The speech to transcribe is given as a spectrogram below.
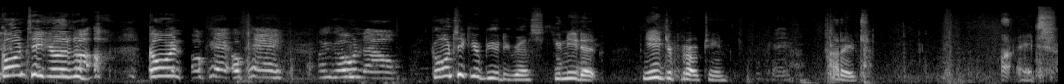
go and take your little. Go and Okay, okay. I'm going now. go and take your beauty rest. You need it. You need your protein. Okay. Alright. Alright.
